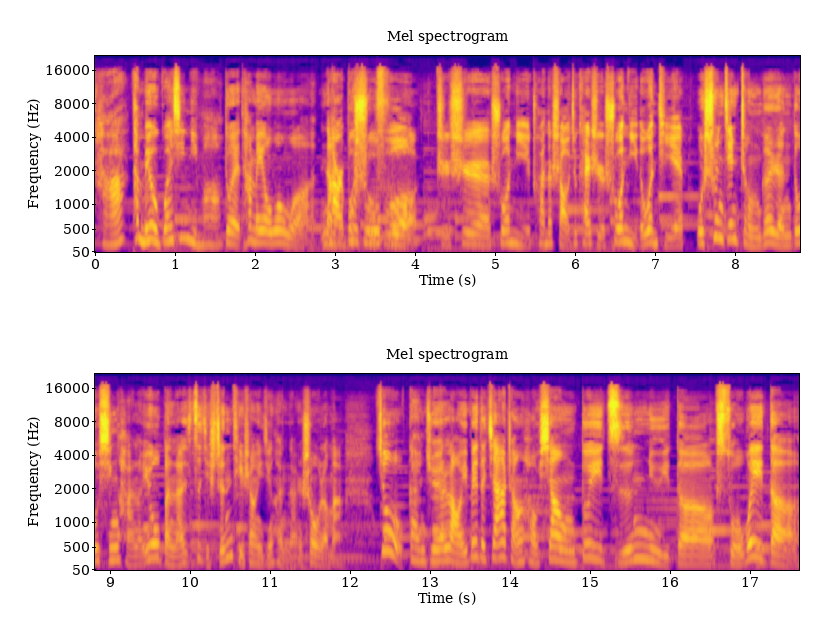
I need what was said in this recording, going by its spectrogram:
哈，他没有关心你吗？对他没有问我哪儿不舒服，只是说你穿的少，就开始说你的问题。我瞬间整个人都心寒了，因为我本来自己身体上已经很难受了嘛，就感觉老一辈的家长好像对子女的所谓的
